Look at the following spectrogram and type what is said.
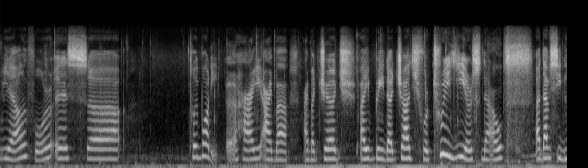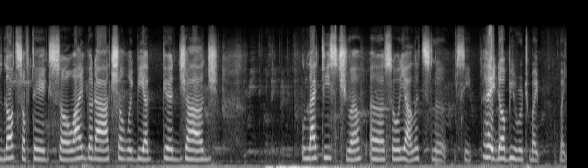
yeah, for is uh, Toy Bonnie. Uh, hi, I'm a I'm a judge. I've been a judge for three years now, and I've seen lots of things. So I'm gonna actually be a good judge. Like this two. Uh, so yeah, let's uh, see. Hey, don't be rude to my my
